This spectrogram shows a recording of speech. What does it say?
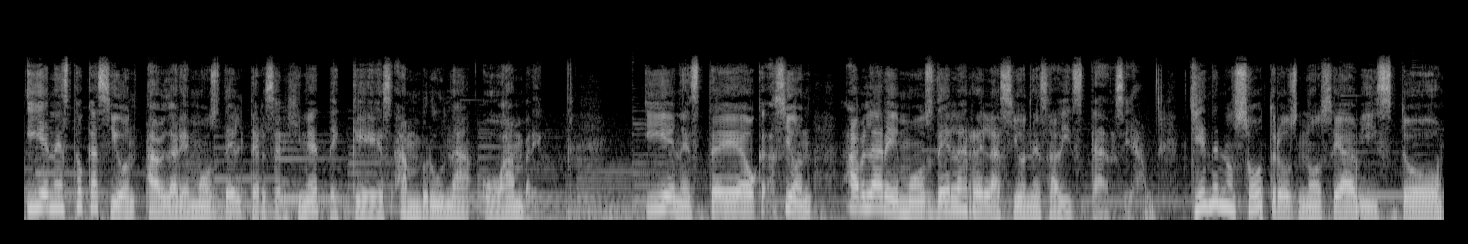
y en esta ocasión hablaremos del tercer jinete que es hambruna o hambre. Y en esta ocasión hablaremos de las relaciones a distancia. ¿Quién de nosotros no se ha visto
